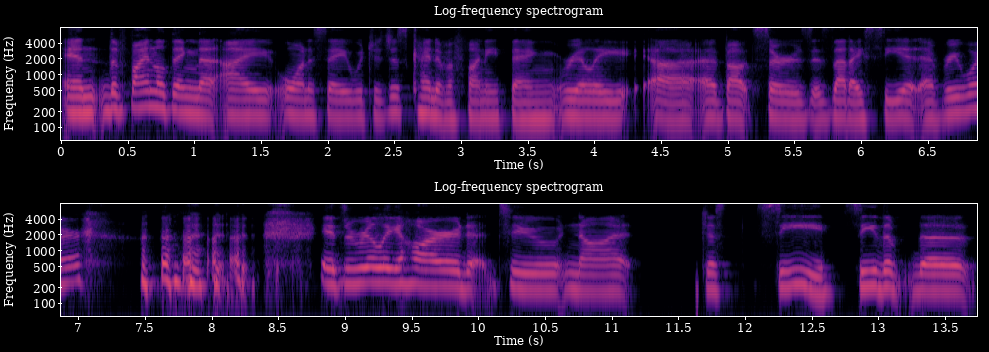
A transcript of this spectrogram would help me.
And the final thing that I want to say, which is just kind of a funny thing, really, uh, about CIRS, is that I see it everywhere. It's really hard to not just see see the the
